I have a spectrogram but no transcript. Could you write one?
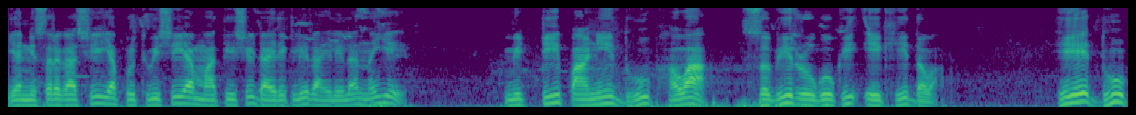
या निसर्गाशी या पृथ्वीशी या मातीशी डायरेक्टली राहिलेला नाहीये. मिट्टी पाणी धूप हवा सभी रोगों की एक ही दवा. हे धूप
